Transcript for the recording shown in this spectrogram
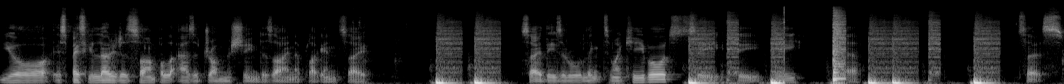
your it's basically loaded a sample as a drum machine designer plugin. So so these are all linked to my keyboard. C D E F. So it's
